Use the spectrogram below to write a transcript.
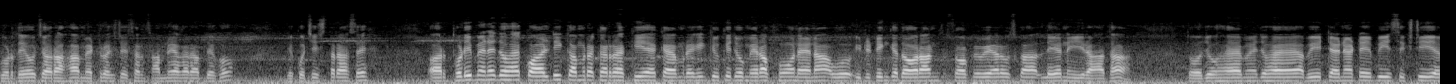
गुरुदेव चौराहा मेट्रो स्टेशन सामने अगर आप देखो। ये कुछ इस तरह से। और थोड़ी मैंने जो है क्वालिटी कम कर रखी है कैमरे की क्योंकि जो मेरा फ़ोन है ना वो एडिटिंग के दौरान सॉफ्टवेयर उसका ले नहीं रहा था। तो जो है मैं जो है अभी ten eight A sixty A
